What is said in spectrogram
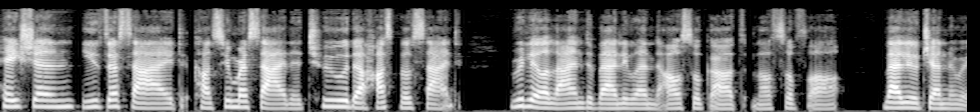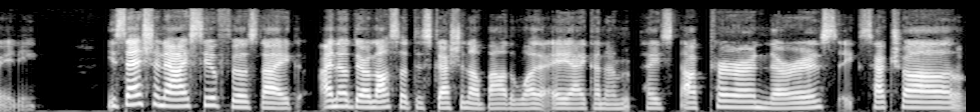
patient, user side, consumer side to the hospital side really aligned value and also got lots of uh, value generating. Essentially, I still feels like I know there are lots of discussion about whether AI gonna replace doctor, nurse, etc.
